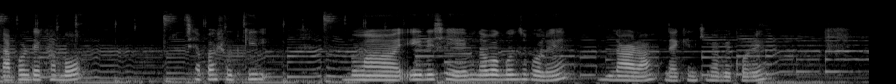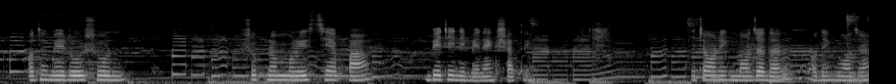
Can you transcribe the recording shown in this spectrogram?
তারপর দেখাবো ছাপা এই দেশে নবাবগঞ্জ বলে লাড়া, দেখেন কীভাবে করে। প্রথমে রসুন, শুকনো মরিচ, চেপা বেটে নেবেন একসাথে। এটা অনেক মজাদার, অনেক মজা।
